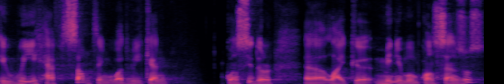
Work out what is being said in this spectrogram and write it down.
if we have something what we can consider uh, like minimum consensus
